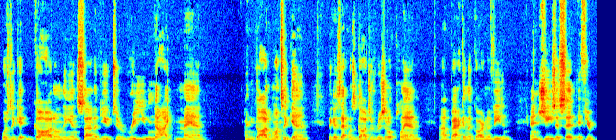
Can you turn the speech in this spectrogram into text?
was to get God on the inside of you, to reunite man and God once again, because that was God's original plan uh, back in the Garden of Eden. And Jesus said, if you're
